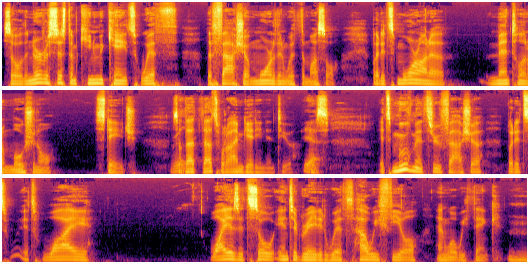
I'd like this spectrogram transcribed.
So So the nervous system communicates with the fascia more than with the muscle, but it's more on a mental and emotional stage. So that that's what I'm getting into. Yeah. It's movement through fascia, but it's it's why why is it so integrated with how we feel and what we think? mm-hmm.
